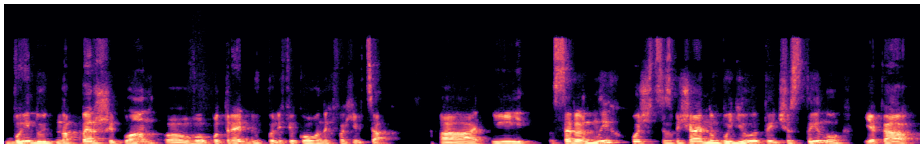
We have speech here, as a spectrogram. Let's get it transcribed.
вийдуть на перший план в потребі в кваліфікованих фахівцях. І серед них хочеться звичайно виділити частину, яка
